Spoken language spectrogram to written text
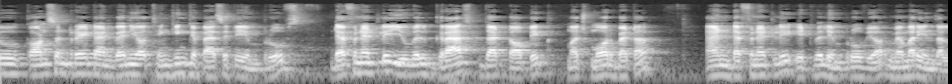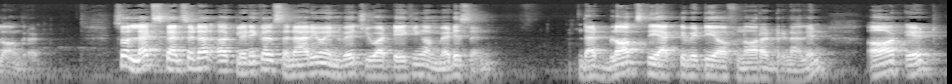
to concentrate and when your thinking capacity improves, definitely you will grasp that topic much more better and definitely it will improve your memory in the long run. So let's consider a clinical scenario in which you are taking a medicine that blocks the activity of noradrenaline or it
